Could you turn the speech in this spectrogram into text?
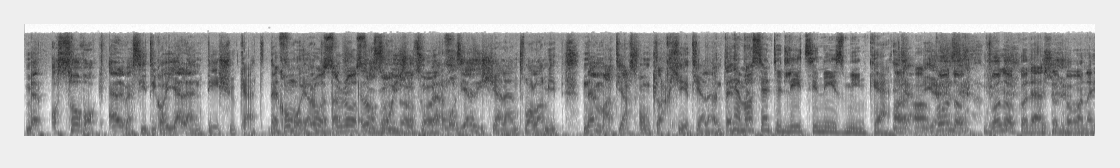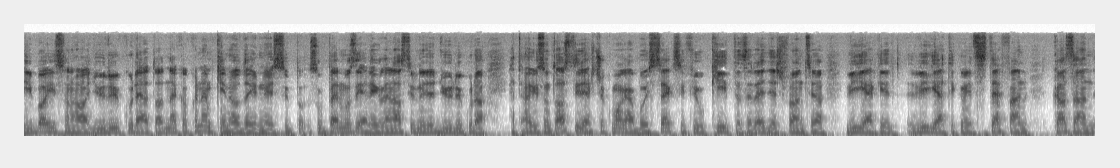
mert a szavak elveszítik a jelentésüket. De De komolyan, rosszul- tehát ez a rosszul szó is, hogy gondolkodsz. szupermozi, ez is jelent valamit. Nem Matthias von Klachét jelent. Nem azt jelenti, hogy Léci néz minket. A, a Igen, gondol, ez- gondolkodásodban van a hiba, hiszen ha a gyűrűk urát adnak, akkor nem kéne odaírni, hogy szuper, szupermozi, elég lenne azt írni, hogy a gyűrűk ura. Hát ha viszont azt írják csak magából, hogy szexi fiú 2001-es francia vígjáték, amit Stefan Kazan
